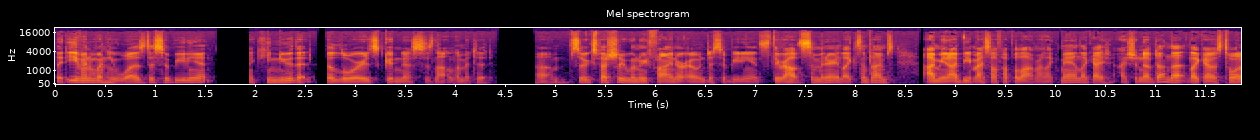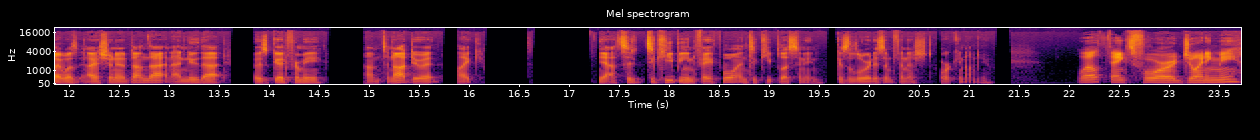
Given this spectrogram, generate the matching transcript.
That even when he was disobedient like he knew that the lord's goodness is not limited. Um, so especially when we find our own disobedience throughout seminary like sometimes i mean i beat myself up a lot and we're like man like I, I shouldn't have done that. Like i was told i was i shouldn't have done that and i knew that. It was good for me um, to not do it. Like yeah to, to keep being faithful and to keep listening because the lord isn't finished working on you well thanks for joining me.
